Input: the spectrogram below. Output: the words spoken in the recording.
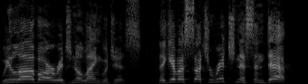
We love our original languages. They give us such richness and depth.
